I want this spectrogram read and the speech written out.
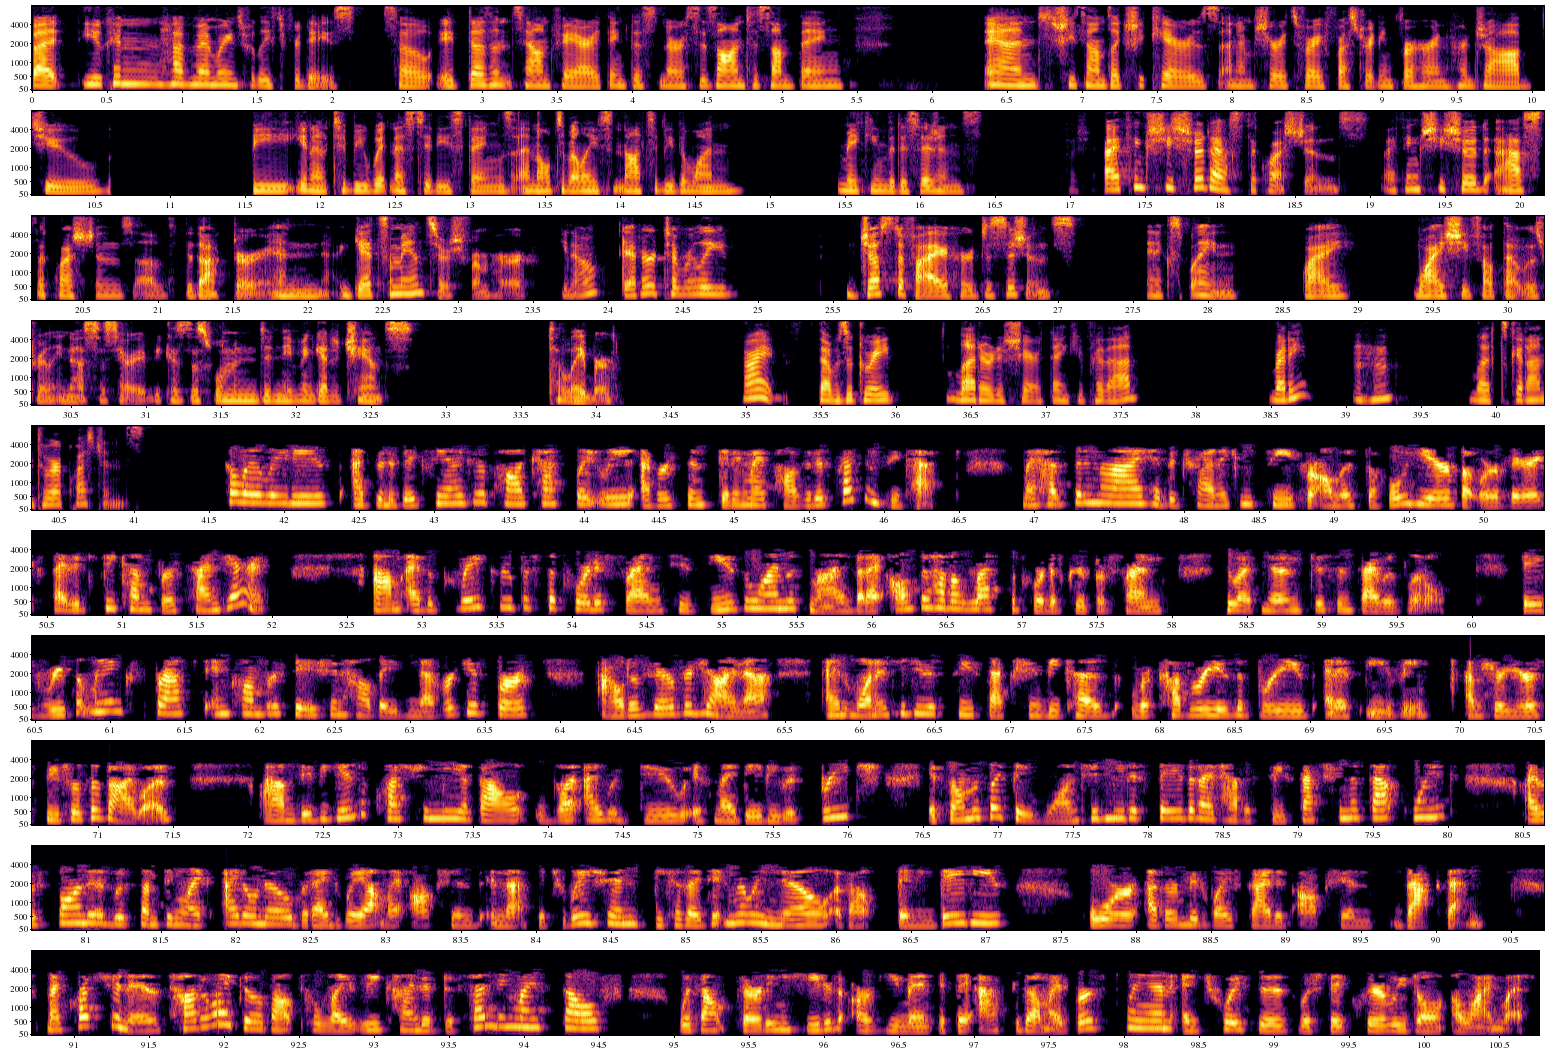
But you can have membranes released for days. So it doesn't sound fair. I think this nurse is on to something and she sounds like she cares. And I'm sure it's very frustrating for her in her job to be, you know, to be witness to these things and ultimately not to be the one making the decisions pushing. I think she should ask the questions. I think she should ask the questions of the doctor and get some answers from her, you know, get her to really justify her decisions and explain why why she felt that was really necessary because this woman didn't even get a chance to labor. All right. That was a great letter to share. Thank you for that. Ready? Mm-hmm. Let's get on to our questions. Hello, ladies. I've been a big fan of your podcast lately ever since getting my positive pregnancy test. My husband and I had been trying to conceive for almost a whole year, but we're very excited to become first time parents. Um, I have a great group of supportive friends whose views align with mine, but I also have a less supportive group of friends who I've known just since I was little. They've recently expressed in conversation how they'd never give birth out of their vagina and wanted to do a C-section because recovery is a breeze and it's easy. I'm sure you're as speechless as I was. Um, they began to question me about what I would do if my baby was breech it's almost like they wanted me to say that I'd have a C-section at that point. I responded with something like, I don't know, but I'd weigh out my options in that situation because I didn't really know about spinning babies or other midwife guided options back then. My question is, how do I go about politely kind of defending myself without starting a heated argument if they ask about my birth plan and choices which they clearly don't align with?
